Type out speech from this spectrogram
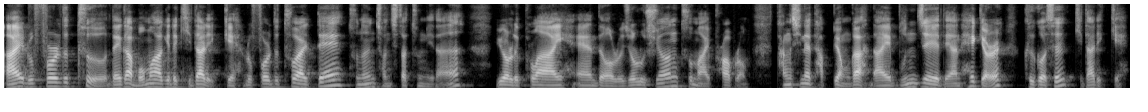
I look forward to 내가 뭐뭐 하기를 기다릴게. look forward to 할 때 to는 전치사 to입니다. Your reply and a resolution to my problem. 당신의 답변과 나의 문제에 대한 해결 그것을 기다릴게.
